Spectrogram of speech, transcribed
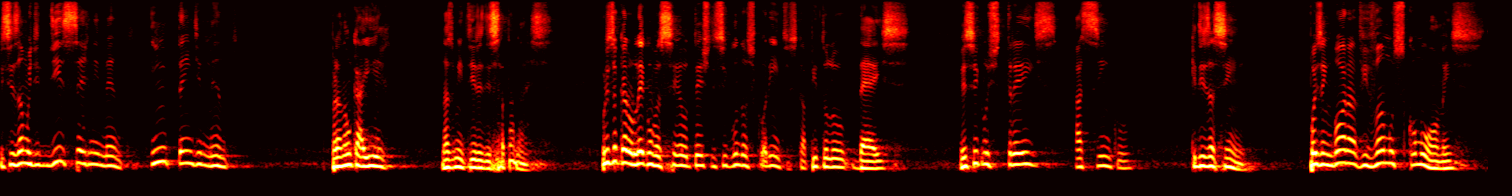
precisamos de discernimento, entendimento, para não cair nas mentiras de Satanás. Por isso eu quero ler com você o texto de 2 Coríntios, capítulo 10, versículos 3 a 5, que diz assim: Pois embora vivamos como homens,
